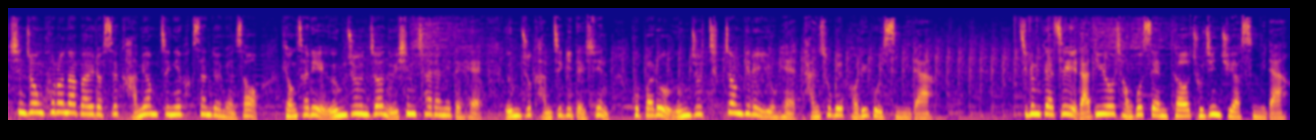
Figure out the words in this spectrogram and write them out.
신종 코로나 바이러스 감염증이 확산되면서 경찰이 음주운전 의심 차량에 대해 음주 감지기 대신 곧바로 음주 측정기를 이용해 단속을 벌이고 있습니다. 지금까지 라디오 정보센터 조진주였습니다.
